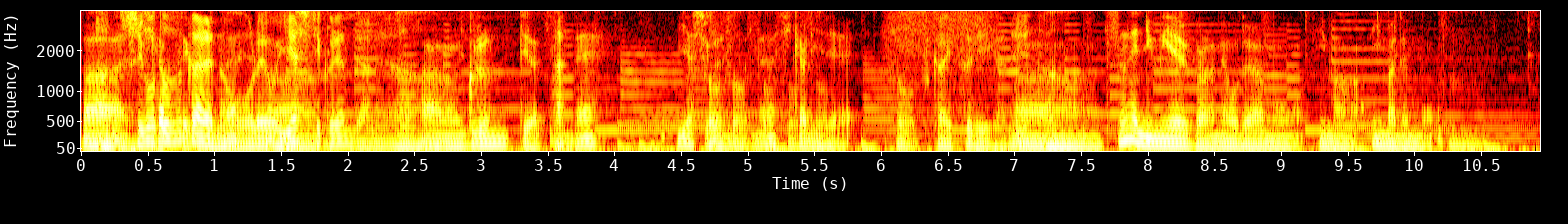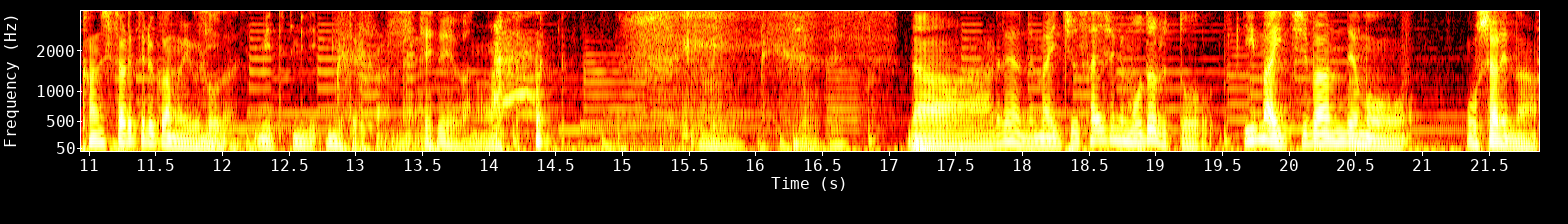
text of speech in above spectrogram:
ああの仕事疲れの俺を癒してくくれんだよね。うんあのぐるんってやつだね癒してくれるね光で、そう、スカイツリーがね。常に見えるからね俺はもう今今でも。うん。うん監視されてるかのようにそうだね。見見見てるからね。してねえわ。うんうん。そうね。だからあれだよね、まあ、一応最初に戻ると今一番でもおしゃれな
